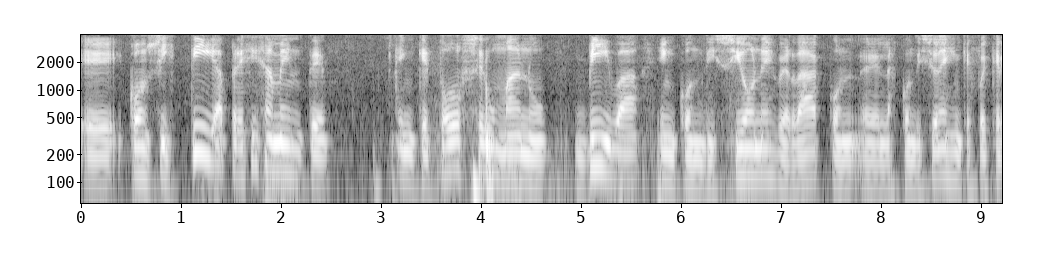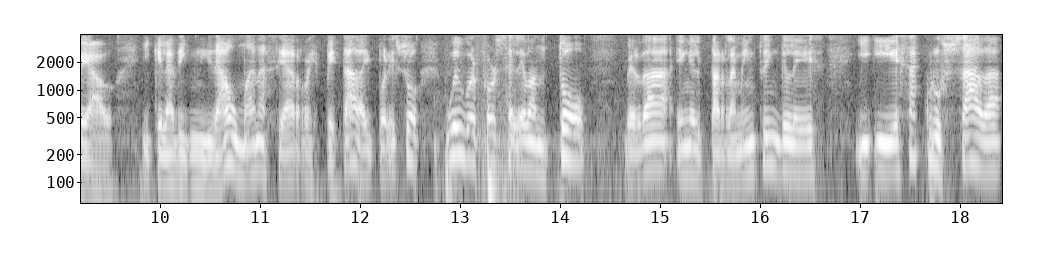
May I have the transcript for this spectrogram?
eh, consistía precisamente en que todo ser humano viva en condiciones, ¿verdad? Con eh, las condiciones en que fue creado y que la dignidad humana sea respetada. Y por eso Wilberforce se levantó, ¿verdad? En el Parlamento inglés y, esa cruzada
